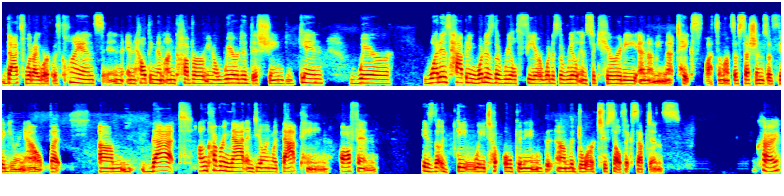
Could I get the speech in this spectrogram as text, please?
that's what i work with clients in, in helping them uncover you know where did this shame begin where what is happening what is the real fear what is the real insecurity? And i mean that takes lots and lots of sessions of figuring out but um, that uncovering that and dealing with that pain often is the gateway to opening the, um, the door to self-acceptance. Okay.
